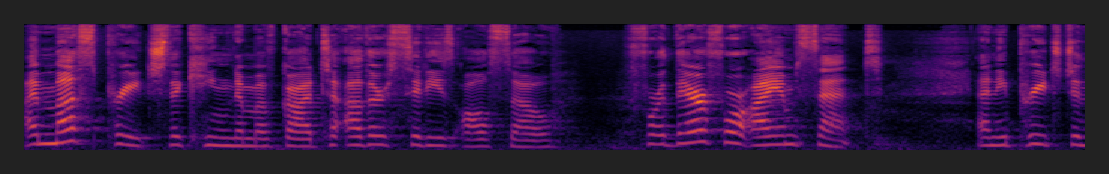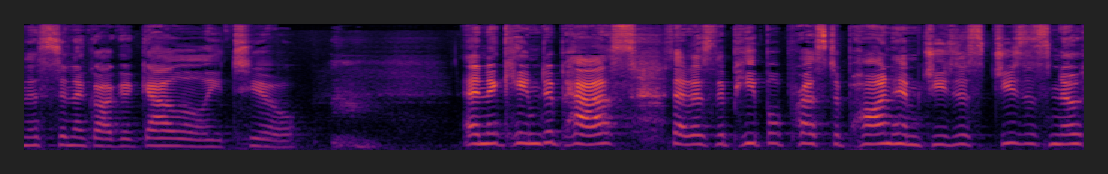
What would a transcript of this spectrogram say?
I must preach the kingdom of God to other cities also, for therefore I am sent. And he preached in the synagogue of Galilee too. And it came to pass that as the people pressed upon him, Jesus, Jesus no,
